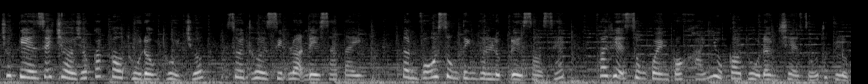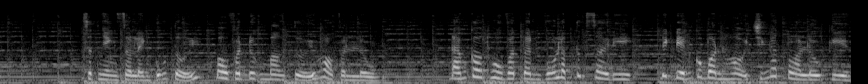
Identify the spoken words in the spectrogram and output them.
Trước tiên sẽ chờ cho các cao thủ động thủ trước, rồi thừa dịp loạn để ra tay. Tần Vũ dùng tinh thần lực để dò xét, phát hiện xung quanh có khá nhiều cao thủ đang che giấu thực lực. Rất nhanh giờ lành cũng tới, bảo vật được mang tới hỏa vân lầu. Đám cầu thủ và Tần Vũ lập tức rời đi, đích đến của bọn họ chính là tòa lâu kia.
